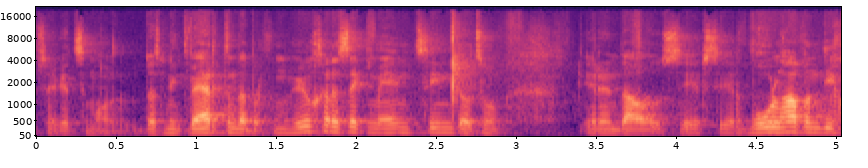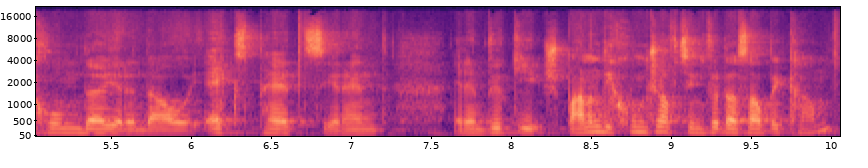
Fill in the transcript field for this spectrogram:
ich sage jetzt mal, das nicht wertend, aber vom höheren Segment sind. Also, ihr habt auch sehr, sehr wohlhabende Kunden, ihr habt auch Expats, ihr habt, ihr habt wirklich spannende Kundschaft, sind für das auch bekannt.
